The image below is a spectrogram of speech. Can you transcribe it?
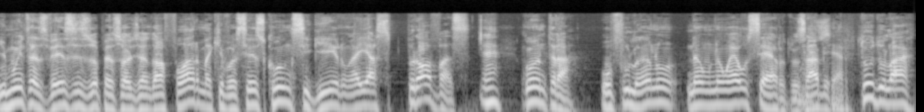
E muitas vezes o pessoal dizendo a forma que vocês conseguiram aí as provas É. contra o fulano não não é o certo, sabe? certo. Tudo lá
